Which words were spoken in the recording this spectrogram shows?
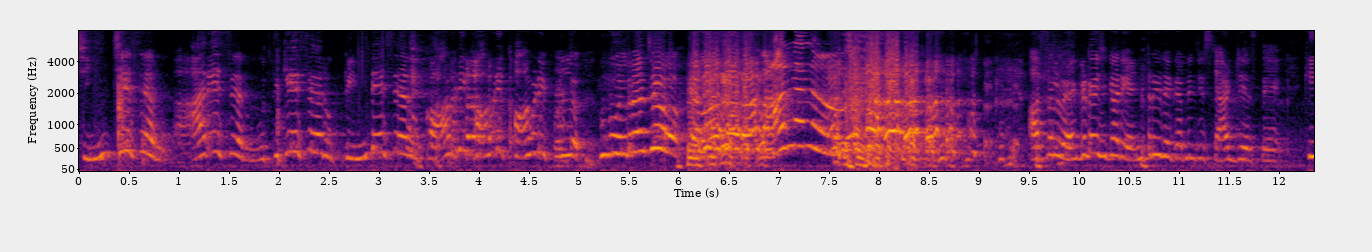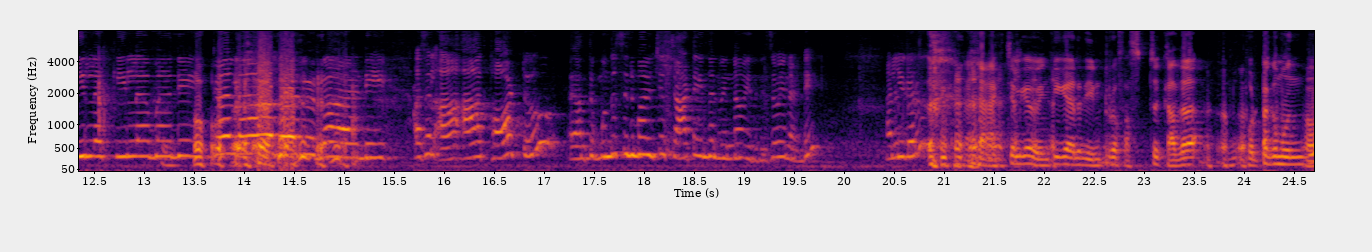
చించేశారు ఆరేశారు ఉతికేశారు పిండేశారు. Comedy comedy comedy full. Mulraju? బాగున్నాను అసలు వెంకటేష్ గారి ఎంట్రీ దగ్గర నుంచి స్టార్ట్ చేస్తే కిల కిలమని రాణి. అసలు ఆ ఆ థాట్ అంత ముందు సినిమా నుంచి స్టార్ట్ అయిందని విన్నాం. ఇది నిజమేనండి అనిల్ గారు? యాక్చువల్గా వెంకీ గారిది ఇంట్రో ఫస్ట్ కథ పుట్టక ముందు.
